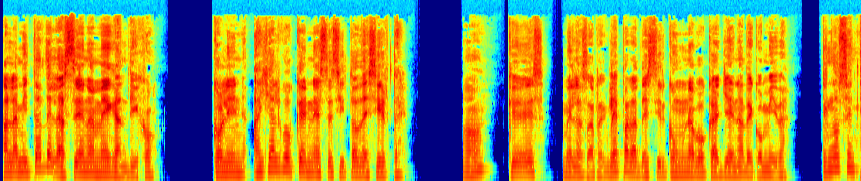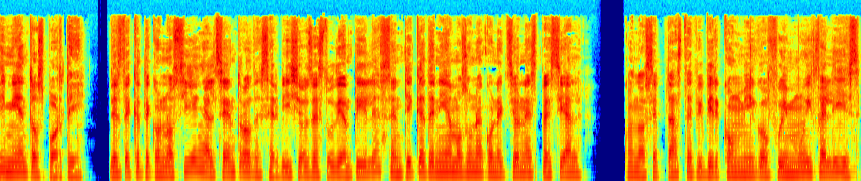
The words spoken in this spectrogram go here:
A la mitad de la cena, Megan dijo, Colin, hay algo que necesito decirte. ¿Ah? ¿Qué es? Me las arreglé para decir con una boca llena de comida. Tengo sentimientos por ti. Desde que te conocí en el centro de servicios estudiantiles, sentí que teníamos una conexión especial. Cuando aceptaste vivir conmigo, fui muy feliz.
